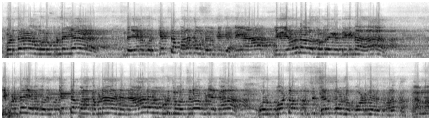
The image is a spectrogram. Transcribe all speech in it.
இப்படித்தான் ஒரு பிள்ளைய இந்த எனக்கு ஒரு கெட்ட பழக்கம் ஒண்ணு இருக்குங்க. இது எதனால சொல்றேன் கேட்டீங்கன்னா இப்படித்தான் எனக்கு ஒரு கெட்ட பழக்கம்னா இந்த நாடகம் முடிஞ்சு வச்சுனா விடிய காலம் ஒரு போட்டோ புடிச்சு செல்போன்ல போடுறது எனக்கு வழக்கம். ஆமா.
